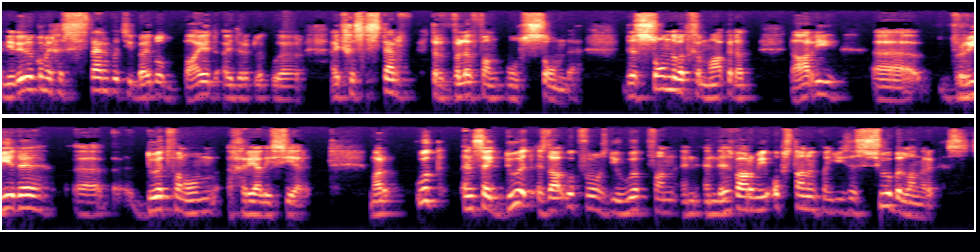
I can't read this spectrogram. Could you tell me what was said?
En die rede hoekom hy gesterf het, is die Bybel baie uitdruklik oor. Hy het gesterf ter wille van ons sonde. Dis sonde wat gemaak het dat daardie uh wrede uh dood van hom gerealiseer het. Maar ook in sy dood is daar ook vir ons die hoop van en en dis waarom die opstanding van Jesus so belangrik is.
